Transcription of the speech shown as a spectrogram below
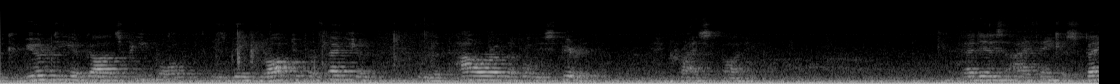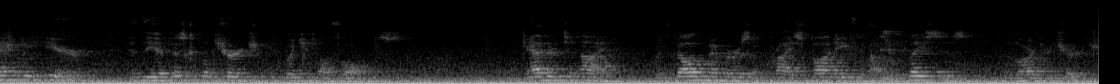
the community of God's people is being brought to perfection through the power of the Holy Spirit in Christ's body. That is, I think, especially here in the Episcopal Church in Wichita Falls. Gathered tonight with fellow members of Christ's body from other places larger church.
